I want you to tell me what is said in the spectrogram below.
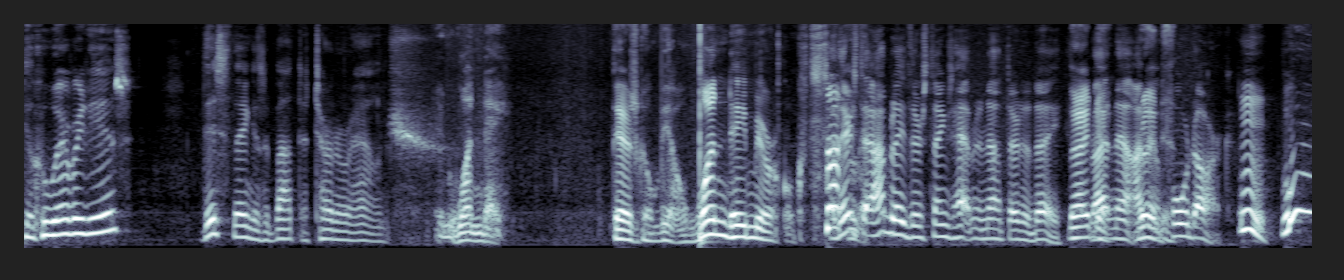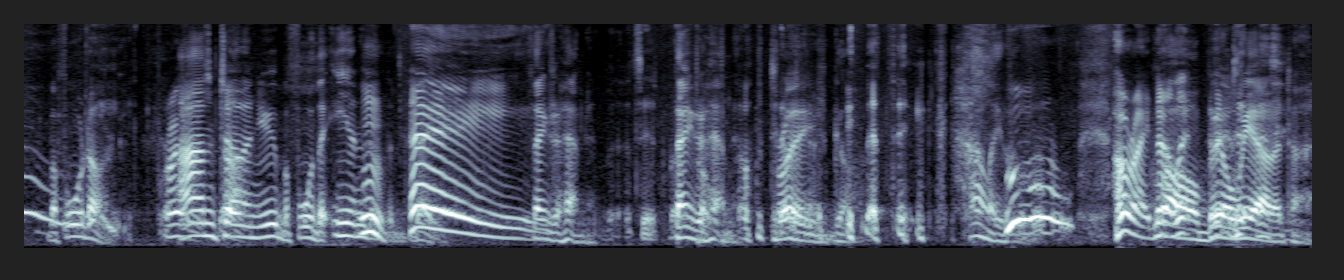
whoever it is, this thing is about to turn around in one day. There's going to be a one day miracle. I believe there's things happening out there today. Right there, now. I right mean, before dark. Mm, woo. Before dark. Praise I'm God. telling you, before the end of mm. the day, Hey. things are happening. That's it. bro. Things are happening. Oh, don't Praise God. That thing. Hallelujah. Woo. All right, now. Oh, let- Bill, let- we out of time.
